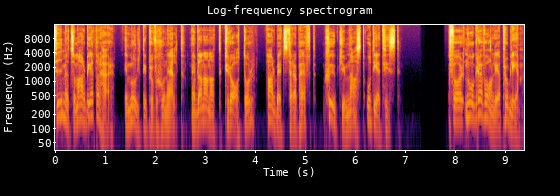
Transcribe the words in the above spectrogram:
Teamet som arbetar här är multiprofessionellt med bland annat kurator, arbetsterapeut, sjukgymnast och dietist. För några vanliga problem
